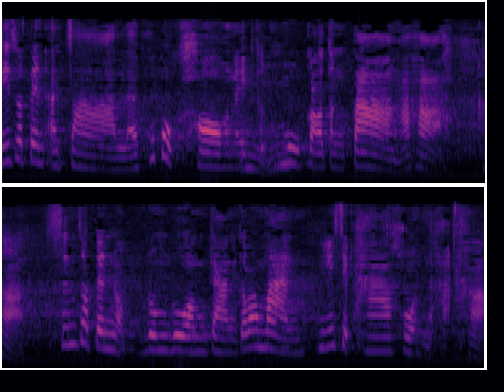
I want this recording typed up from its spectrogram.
นี่จะเป็นอาจารย์ และผู้ปกครองในอืมหมู่เกาะต่างๆอะค่ะ ค่ะ ซึ่งจะเป็นแบบรวมๆกันก็ประมาณ 25 คนนะคะค่ะ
